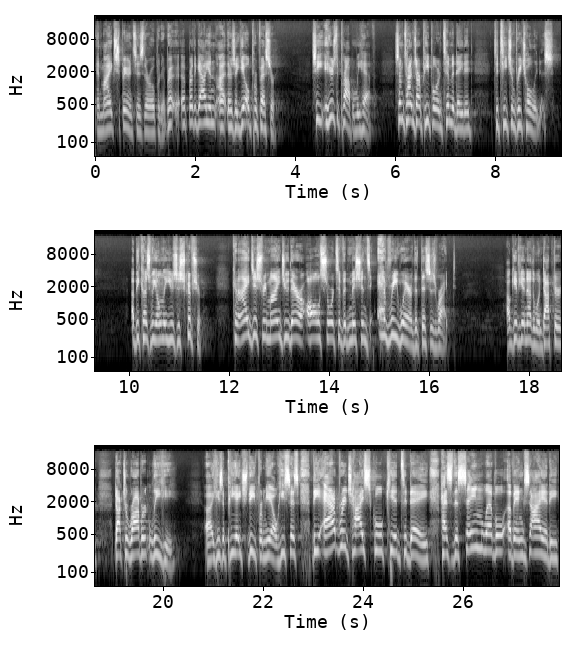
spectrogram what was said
And my experience is they're open. Uh, Brother Gallion, there's a Yale professor. See, here's the problem we have. Sometimes our people are intimidated to teach and preach holiness uh, because we only use the scripture. Can I just remind you, there are all sorts of admissions everywhere that this is right. I'll give you another one. Dr. Dr. Robert Leahy, uh, he's a PhD from Yale. He says the average high school kid today has the same level of anxiety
